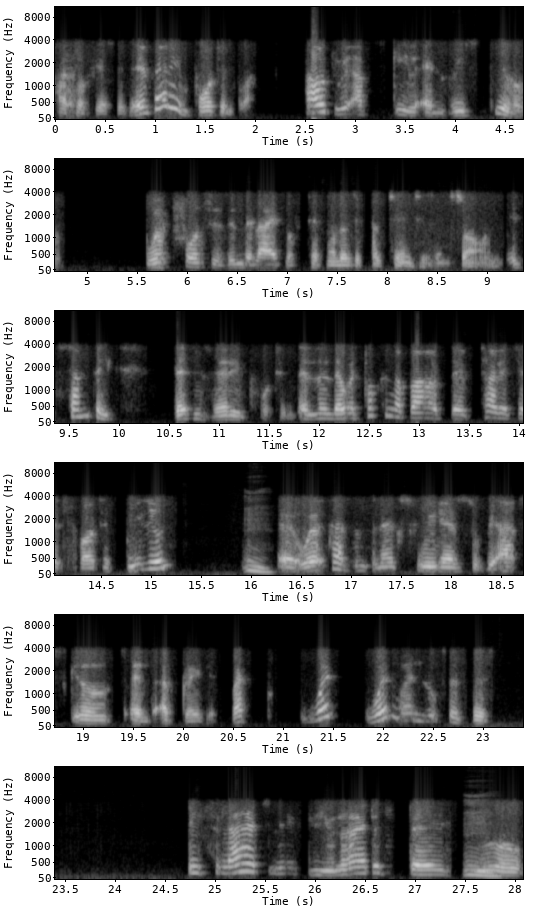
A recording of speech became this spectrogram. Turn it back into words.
part of yesterday, a very important one. How do we upskill and reskill workforces in the light of technological changes and so on? It's something That is very important. And then they were talking about they've targeted about a billion mm. uh, workers in the next few years to be upskilled and upgraded. But when when one looks at this, it's largely the United States, mm. Europe,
